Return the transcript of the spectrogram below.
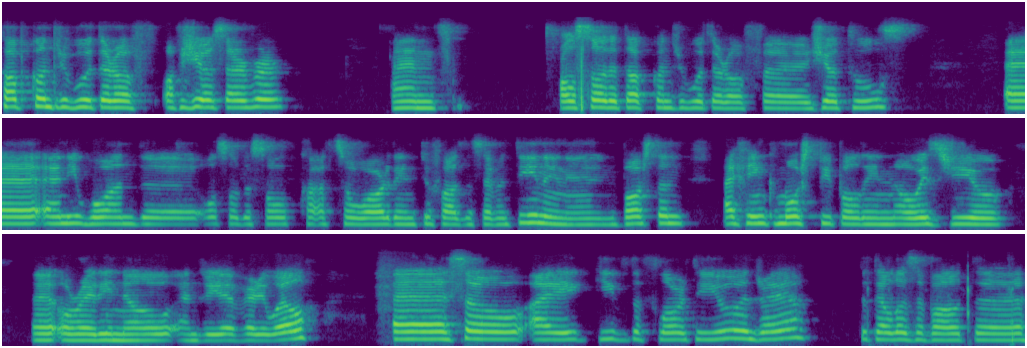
top contributor of, of GeoServer and also the top contributor of uh, GeoTools. Uh, and he won the, also the Sol Katz Award in 2017 in, in Boston. I think most people in OSGeo uh, already know Andrea very well. Uh, so I give the floor to you, Andrea, to tell us about uh,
